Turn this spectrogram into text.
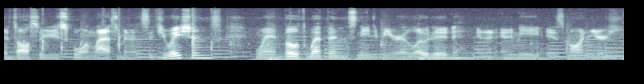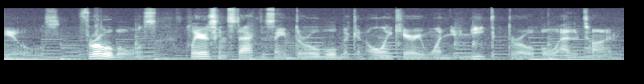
it's also useful in last minute situations when both weapons need to be reloaded and an enemy is on your heels. Throwables. Players can stack the same throwable but can only carry one unique throwable at a time.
